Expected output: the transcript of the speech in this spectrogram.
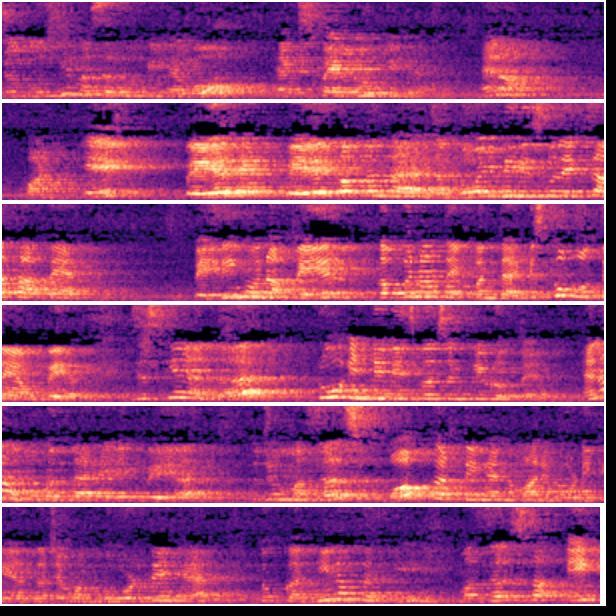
जो दूसरी मसल होती है वो एक्सपेंड होती है है ना एक पेयर है पेयर कब बनता है? जब दो इंडिविजुअल एक साथ आते हैं। पेयरिंग होना पेयर कब बनाता है? बनता है। किसको बोलते हैं हम पेयर जिसके अंदर टू इंडिविजुअल्स इंक्लूड होते हैं। है ना? वो बनता है एक पेयर तो जो मसल्स वर्क करते हैं हमारे बॉडी के अंदर, जब हम दौड़ते हैं तो कहीं ना कहीं मसल्स का एक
